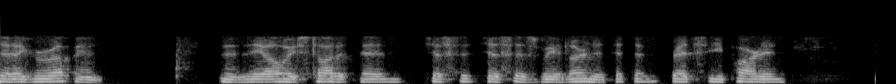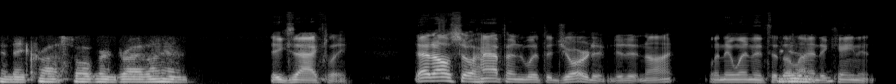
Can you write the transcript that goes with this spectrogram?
that I grew up in. They always taught it that just just as we had learned it that the Red Sea parted and they crossed over in dry land. Exactly. That also happened with the Jordan, did it not? When they went into the yeah. land of Canaan.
